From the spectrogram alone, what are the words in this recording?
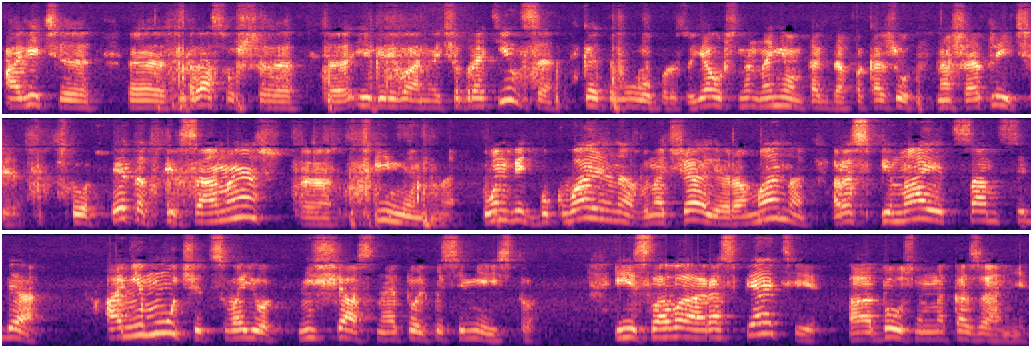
А ведь э, э, раз уж э, Игорь Иванович обратился к этому образу, я уж на, на нем тогда покажу наше отличие, что этот персонаж именно, он ведь буквально в начале романа распинает сам себя, а не мучит свое несчастное только семейство. И слова о распятии, о должном наказании,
